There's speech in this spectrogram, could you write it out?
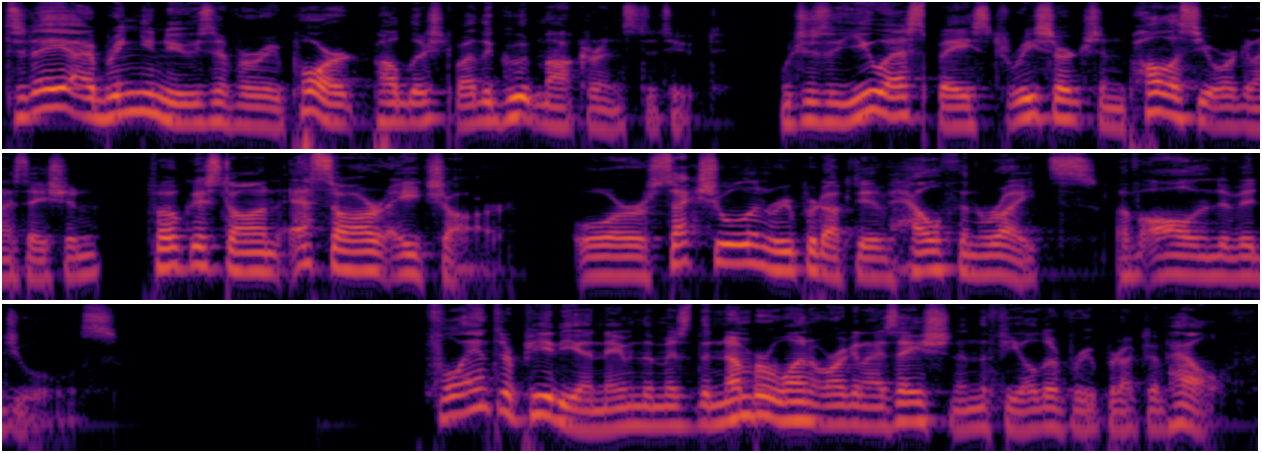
Today I bring you news of a report published by the Guttmacher Institute, which is a US based research and policy organization focused on SRHR, or Sexual and Reproductive Health and Rights of All Individuals. Philanthropedia named them as the number one organization in the field of reproductive health,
